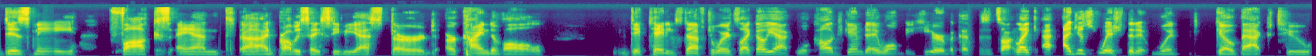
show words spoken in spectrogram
Disney, Fox, and uh, I'd probably say CBS third are kind of all dictating stuff to where it's like, oh yeah, well, college game day won't be here because it's on. Like, I, I just wish that it would go back to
